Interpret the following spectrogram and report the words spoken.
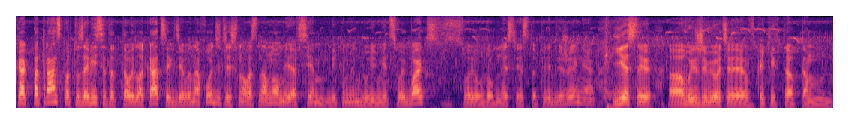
Как по транспорту, зависит от той локации, где вы находитесь, но в основном я всем рекомендую иметь свой байк, свое удобное средство передвижения. Если э, вы живете в каких-то там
